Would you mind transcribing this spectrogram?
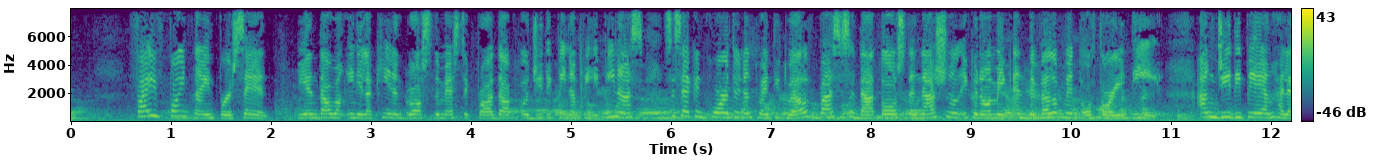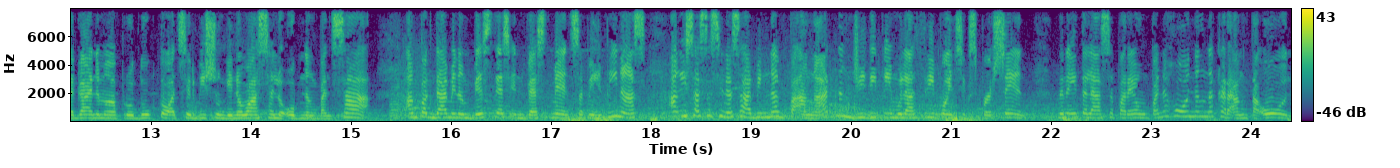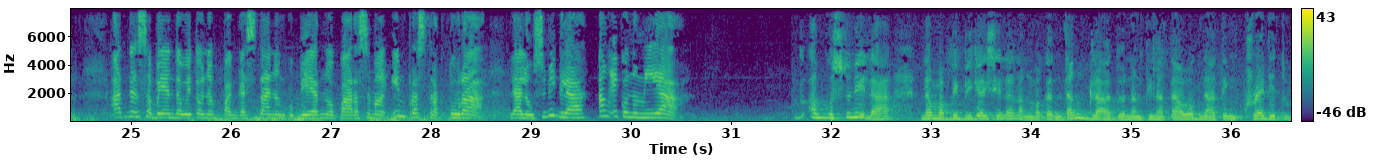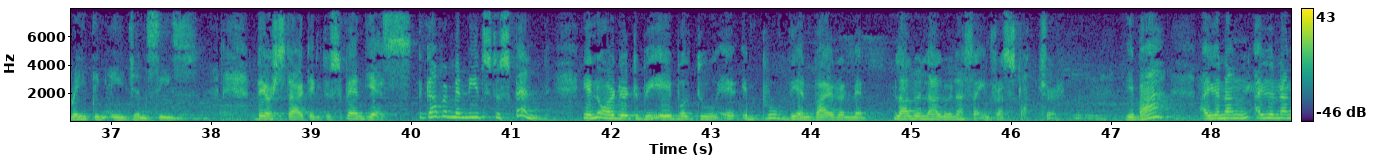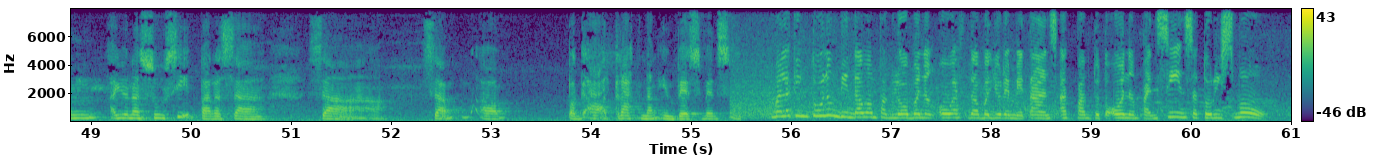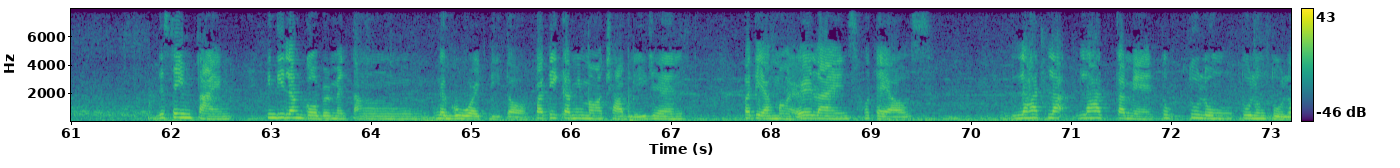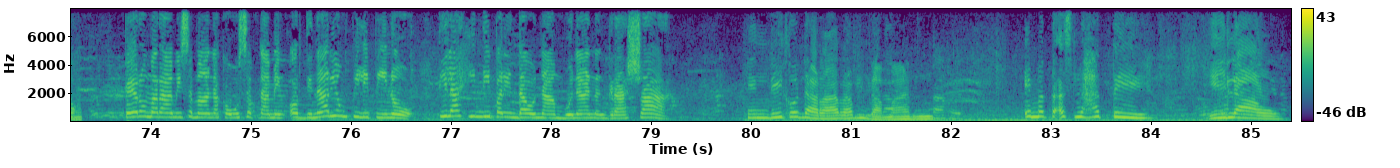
out. 5.9%. Iyan daw ang inilaki ng Gross Domestic Product o GDP ng Pilipinas sa second quarter ng 2012 base sa datos ng National Economic and Development Authority. Ang GDP ay ang halaga ng mga produkto at serbisyong ginawa sa loob ng bansa. Ang pagdami ng business investment sa Pilipinas ang isa sa sinasabing nagpaangat ng GDP mula 3.6% na naitala sa parehong panahon ng nakaraang taon. At nagsabayan daw ito ng paggasta ng gobyerno para sa mga infrastruktura, lalong sumigla ang ekonomiya ang gusto nila na mabibigay sila ng magandang grado ng tinatawag nating credit rating agencies. They're starting to spend, yes. The government needs to spend in order to be able to i- improve the environment, lalo-lalo na sa infrastructure. Di ba? Ayun ang ayun ang ayun ang susi para sa sa sa ah, pag-a-attract ng investments Malaking tulong din daw ang paglobo ng OFW remittance at pagtotoo ng pansin sa turismo. The same time, hindi lang government ang nag-work dito. Pati kami mga travel agent, pati ang mga airlines, hotels, lahat la, lahat kami tu- tulong tulong tulong. Pero marami sa mga nakausap naming ordinaryong Pilipino, tila hindi pa rin daw naambunan ng grasya. Hindi ko nararamdaman. Eh, mataas lahat eh. Ilaw,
